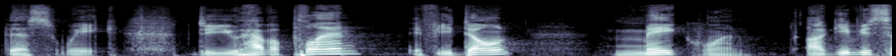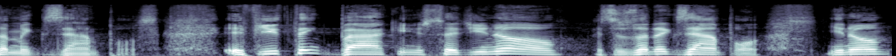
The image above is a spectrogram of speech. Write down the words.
this week. Do you have a plan? If you don't, make one. I'll give you some examples. If you think back and you said, you know, this is an example. You know,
